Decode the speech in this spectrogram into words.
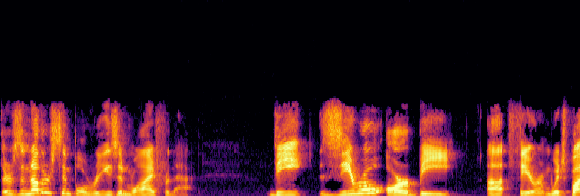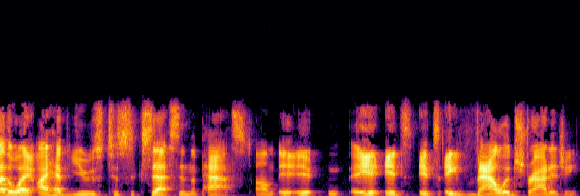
there's another simple reason why for that. The zero RB uh, theorem, which by the way I have used to success in the past. Um, it, it, it, it's it's a valid strategy.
